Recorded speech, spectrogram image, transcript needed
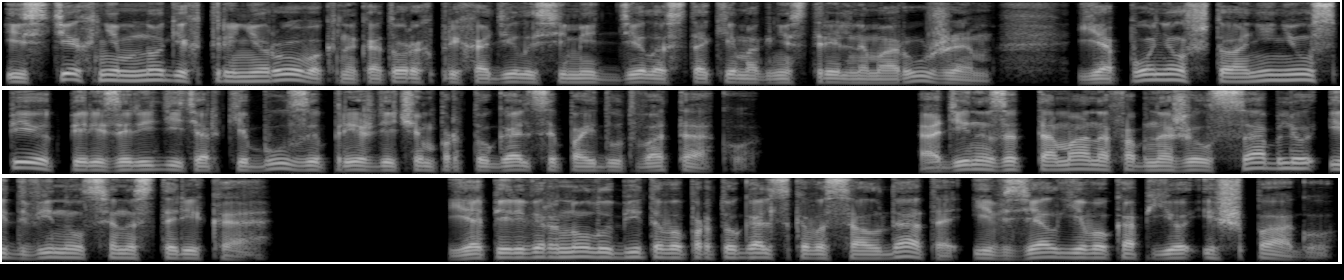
Из тех немногих тренировок, на которых приходилось иметь дело с таким огнестрельным оружием, я понял, что они не успеют перезарядить аркебузы, прежде чем португальцы пойдут в атаку. Один из оттаманов обнажил саблю и двинулся на старика. Я перевернул убитого португальского солдата и взял его копье и шпагу.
